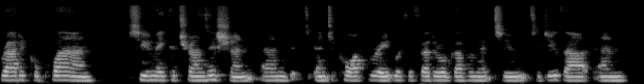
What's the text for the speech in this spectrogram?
radical plan to make a transition and and to cooperate with the federal government to to do that. And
